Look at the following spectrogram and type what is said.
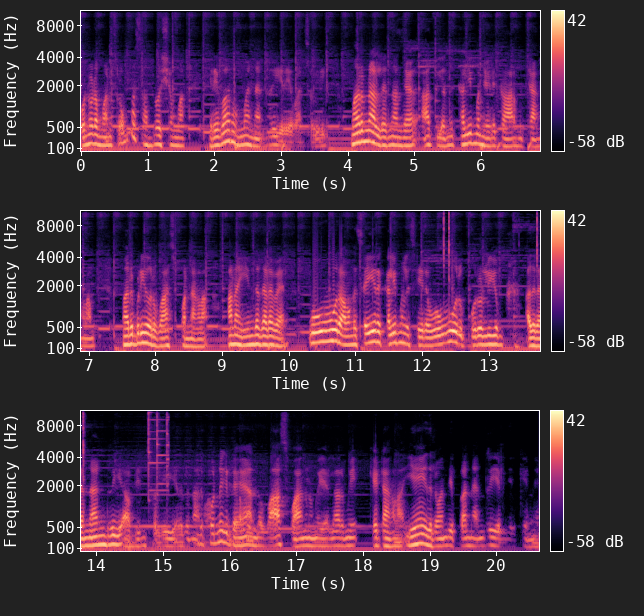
பொண்ணோட மனசு ரொம்ப சந்தோஷமா இறைவா ரொம்ப நன்றி இறைவான்னு சொல்லி மறுநாள்ல இருந்து அந்த ஆற்றுலேருந்து களிமண் எடுக்க ஆரம்பிச்சாங்களாம். மறுபடியும் ஒரு வாஷ் பண்ணாங்களாம். ஆனால் இந்த தடவை ஒவ்வொரு அவங்க செய்கிற களிமண்ணில் செய்கிற ஒவ்வொரு பொருளையும் அதில் நன்றி அப்படின்னு சொல்லி எழுதுனாங்க. அந்த பொண்ணுக்கிட்ட அந்த வாஸ் வாங்கினவங்க எல்லாருமே கேட்டாங்களாம் ஏன் இதில் வந்து இப்போ நன்றி எழுதியிருக்கேன்னு?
